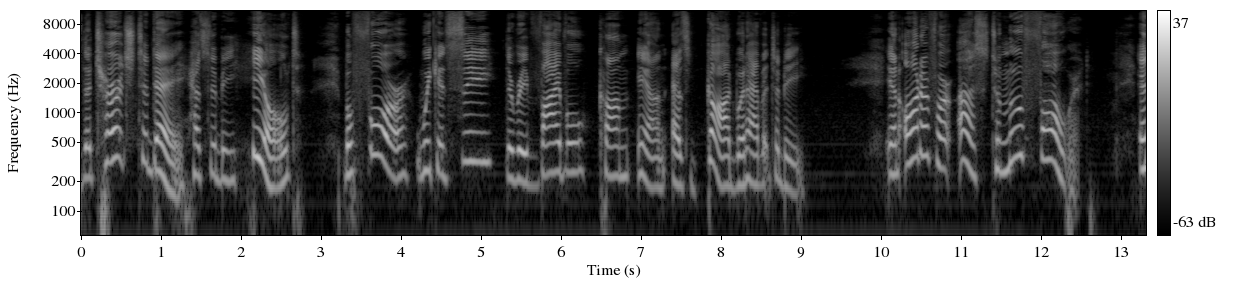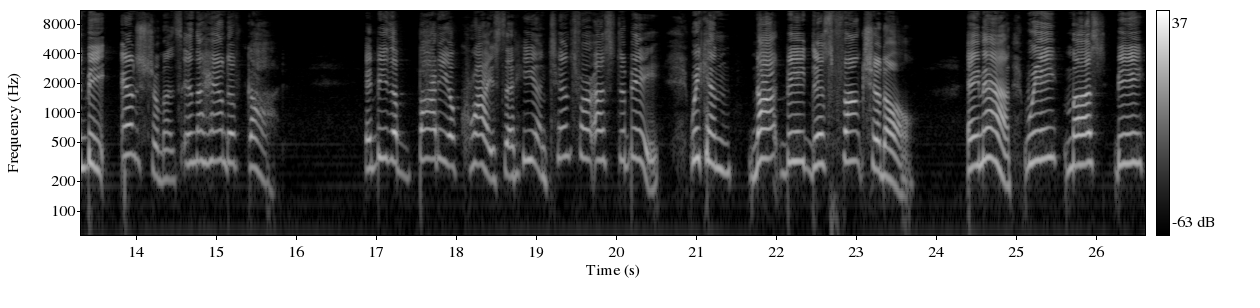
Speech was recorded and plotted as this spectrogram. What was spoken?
The church today has to be healed before we can see the revival come in as God would have it to be. In order for us to move forward and be instruments in the hand of God and be the body of Christ that He intends for us to be, we can not be dysfunctional. Amen. We must be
